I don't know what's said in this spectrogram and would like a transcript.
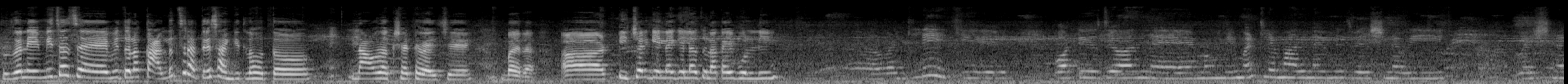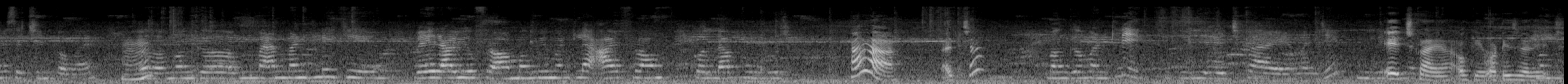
तुझं नेहमीच आहे. मी तुला कालच रात्री सांगितलं होतं. नाव लक्षात ठेवायचे. बरं. टीचर गेल्या गेल्या तुला काही बोलली? म्हटली की व्हॉट इज युअर नेम मग मी म्हटले माझं नेम इज वैष्णवी. वैष्णवी सचिन पवार. मग मॅम म्हटली की वेर आर यू फ्रॉम मग मी म्हटलं आय फ्रॉम कोल्हापूर. हा. अच्छा. मग म्हटली एज काय आहे? म्हणजे एज काय आहे? Okay what is your age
